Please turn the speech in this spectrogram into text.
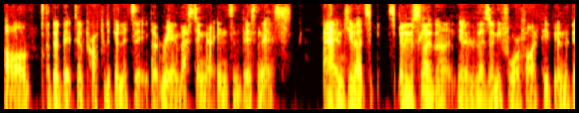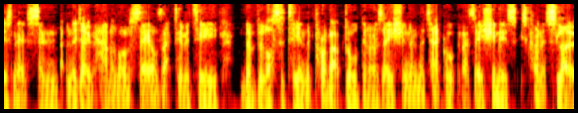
of, a bit of profitability, but reinvesting that into the business And, you know, it's, it's a bit of a slow burn. You know, there's only four or five people in the business and, and they don't have a lot of sales activity. The velocity and the product organization and the tech organization is, is kind of slow.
